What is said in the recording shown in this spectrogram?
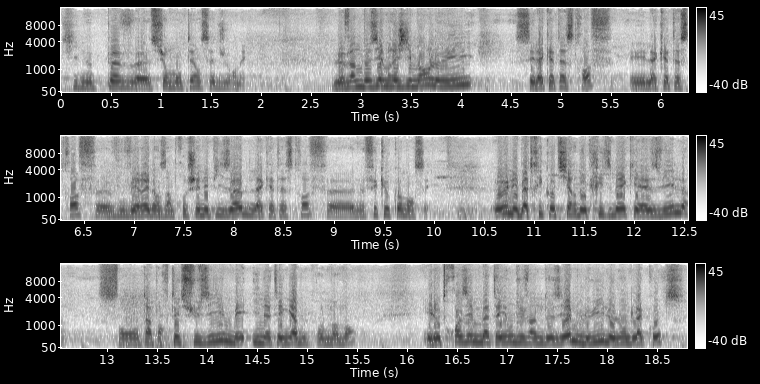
qui ne peuvent surmonter en cette journée. Le 22e régiment, lui, c'est la catastrophe. Et la catastrophe, euh, vous verrez dans un prochain épisode, la catastrophe euh, ne fait que commencer. Eux, les batteries côtières de Crisbeck et Asville, sont à portée de fusil, mais inatteignables pour le moment. Et le 3e bataillon du 22e, lui, le long de la côte,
